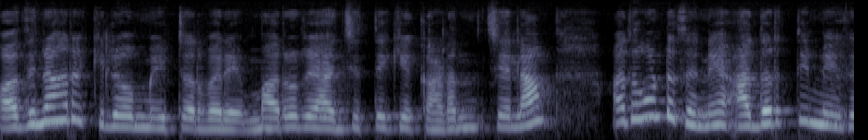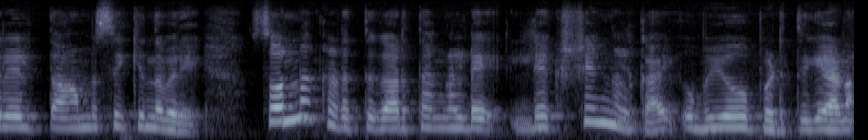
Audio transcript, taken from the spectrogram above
പതിനാറ് കിലോമീറ്റർ വരെ മറു രാജ്യത്തേക്ക് കടന്നു ചെല്ലാം. അതുകൊണ്ട് തന്നെ അതിർത്തി മേഖലയിൽ താമസിക്കുന്നവരെ സ്വർണക്കടത്തുകാർ തങ്ങളുടെ ലക്ഷ്യങ്ങൾക്കായി ഉപയോഗപ്പെടുത്തുകയാണ്.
